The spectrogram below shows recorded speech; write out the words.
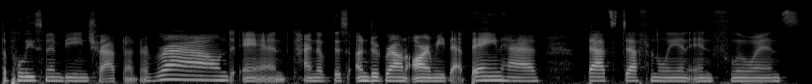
the policemen being trapped underground and kind of this underground army that Bane had that's definitely an influence.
